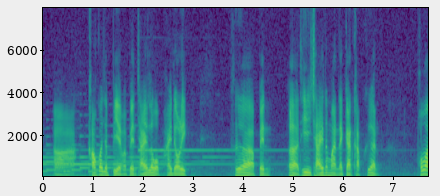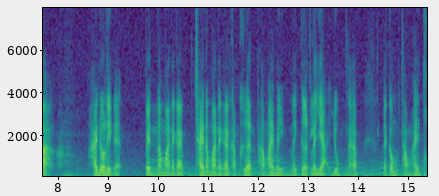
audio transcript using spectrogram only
ๆเขาก็จะเปลี่ยนมาเป็นใช้ระบบไฮดรอลิกเพื่อเป็นเอ่อที่ใช้น้ำมันในการขับเคลื่อน เพราะว่าไฮ ไฮดรอลิกเนี่ยเป็นน้ำมันในการใช้น้ำมันในการขับเคลื่อนทำให้ไม่ไม่เกิดระยะยุบนะครับ แล้วก็ทำให้ท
